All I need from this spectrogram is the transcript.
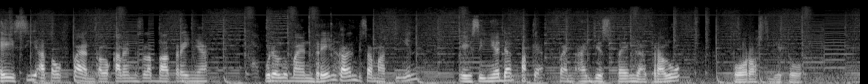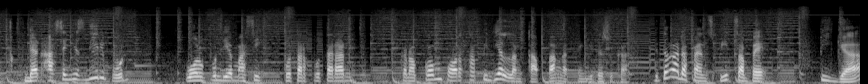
AC atau fan. Kalau kalian misalnya baterainya udah lumayan drain, kalian bisa matiin AC-nya dan pakai fan aja supaya nggak terlalu poros gitu. Dan AC-nya sendiri pun, walaupun dia masih putar-putaran knob kompor, tapi dia lengkap banget yang kita suka. Di tengah ada fan speed sampai 3.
